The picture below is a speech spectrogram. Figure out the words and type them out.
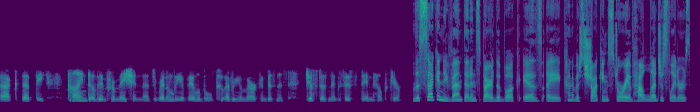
fact that the kind of information that's readily available to every American business just doesn't exist in healthcare. The second event that inspired the book is a kind of a shocking story of how legislators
